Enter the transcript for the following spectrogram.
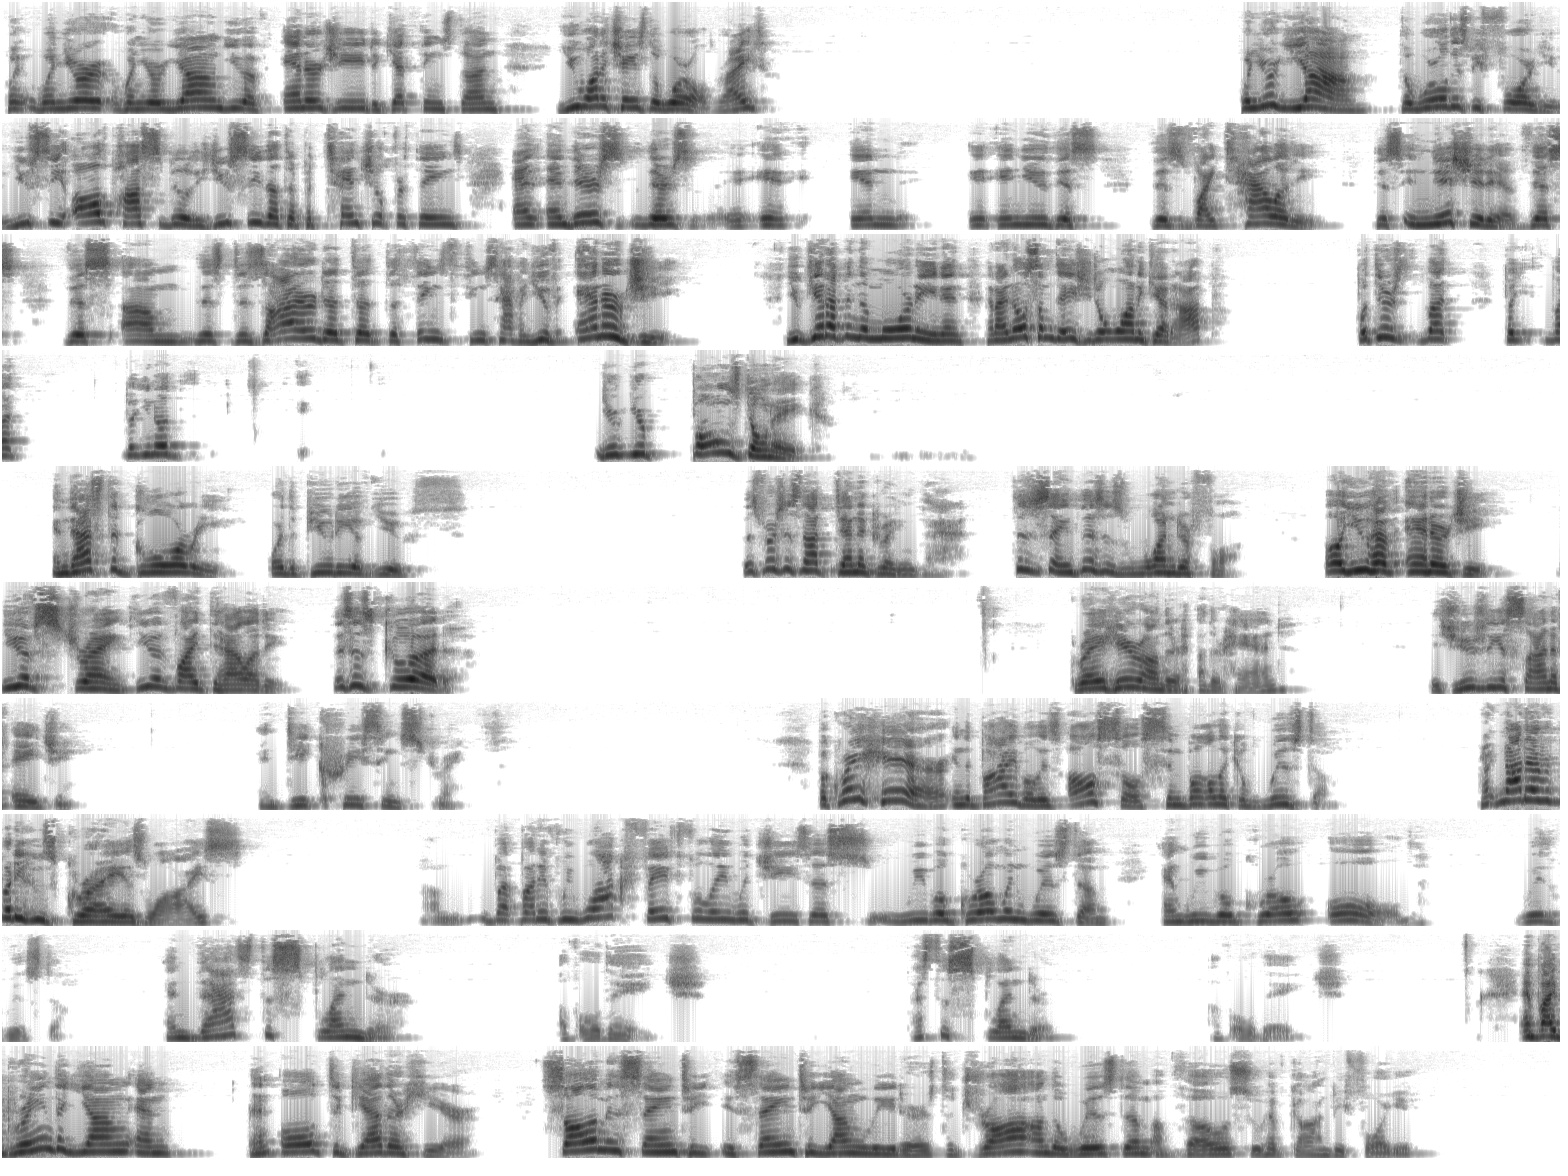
When, when you're, when you're young, you have energy to get things done. You want to change the world, right? When you're young, the world is before you. You see all possibilities. You see that the potential for things and, and there's, there's in, in, in you this, this vitality, this initiative, this, this, um, this desire to, to, to things, things happen. You have energy. You get up in the morning and, and I know some days you don't want to get up, but there's, but, but, but, but you know, your, your bones don't ache. And that's the glory or the beauty of youth. This verse is not denigrating that. This is saying this is wonderful. Oh, you have energy. You have strength. You have vitality. This is good. Gray hair, on the other hand, is usually a sign of aging and decreasing strength. But gray hair in the Bible is also symbolic of wisdom. Right? Not everybody who's gray is wise. Um, but, but if we walk faithfully with Jesus, we will grow in wisdom and we will grow old with wisdom. And that's the splendor of old age. That's the splendor of old age. And by bringing the young and, and old together here, Solomon is saying to, is saying to young leaders to draw on the wisdom of those who have gone before you.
